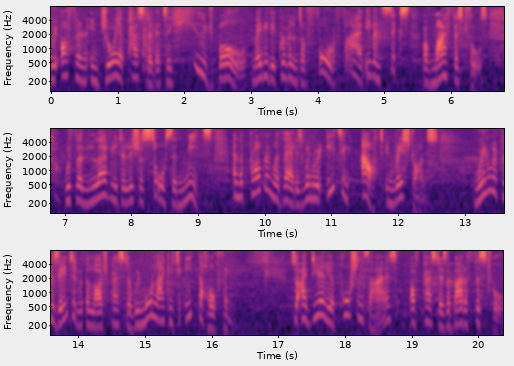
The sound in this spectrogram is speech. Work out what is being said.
We often enjoy a pasta that's a huge bowl, maybe the equivalent of four or five, even six of my fistfuls, with a lovely, delicious sauce and meats. And the problem with that is when we're eating out in restaurants, when we're presented with a large pasta, we're more likely to eat the whole thing. So ideally, a portion size of pasta is about a fistful.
